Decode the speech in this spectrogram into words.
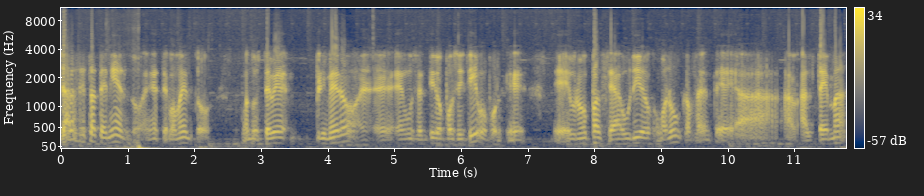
ya las está teniendo en este momento. Cuando usted ve, primero, eh, en un sentido positivo, porque eh, Europa se ha unido como nunca frente al tema,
